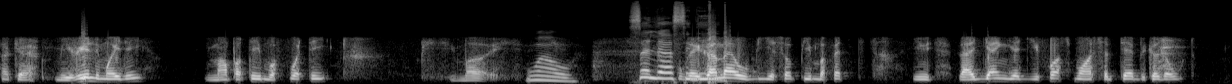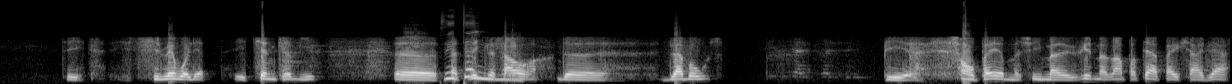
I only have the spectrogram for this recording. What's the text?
Fait que, mais Gilles, il m'a aidé. Il m'a emporté, il m'a fouetté. Puis il m'a. Wow. Ça, là, Je c'est des... jamais oublier ça. Puis il m'a fait. il- la gang, il a 10 fois, moi, septembre que d'autres. C'est Sylvain Wallet, Étienne Crebier, euh, Patrick Lessard de, de la Beauce. Puis euh, son père, monsieur, il m'a, Gilles m'avait emporté à la pêche à la glace.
